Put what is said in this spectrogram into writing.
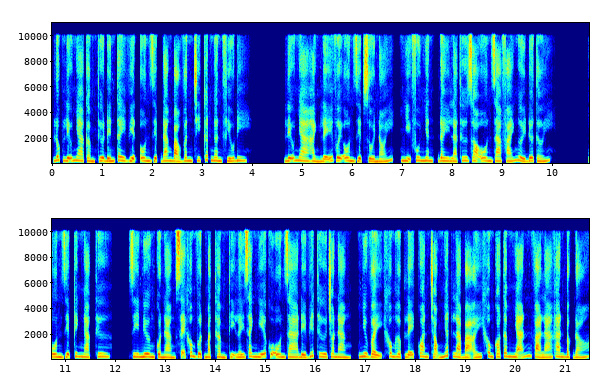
Lúc Liễu Nha cầm thư đến Tây Viện ôn Diệp đang bảo Vân Chi cất ngân phiếu đi. Liễu Nha hành lễ với ôn Diệp rồi nói, nhị phu nhân, đây là thư do ôn ra phái người đưa tới. Ôn Diệp kinh ngạc thư, di nương của nàng sẽ không vượt mặt thẩm thị lấy danh nghĩa của ôn ra để viết thư cho nàng, như vậy không hợp lễ quan trọng nhất là bà ấy không có tâm nhãn và lá gan bậc đó.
